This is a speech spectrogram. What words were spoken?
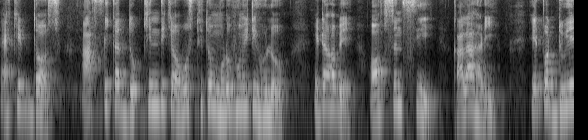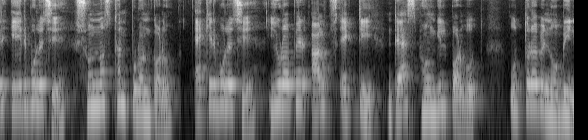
একের দশ। আফ্রিকার দক্ষিণ দিকে অবস্থিত মরুভূমিটি হলো, এটা হবে অপশন সি কালাহারি। এরপর দুয়ের এর বলেছে শূন্যস্থান পূরণ করো। একের বলেছে ইউরোপের আলপস একটি ড্যাশ ভঙ্গিল পর্বত। উত্তর হবে নবীন।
